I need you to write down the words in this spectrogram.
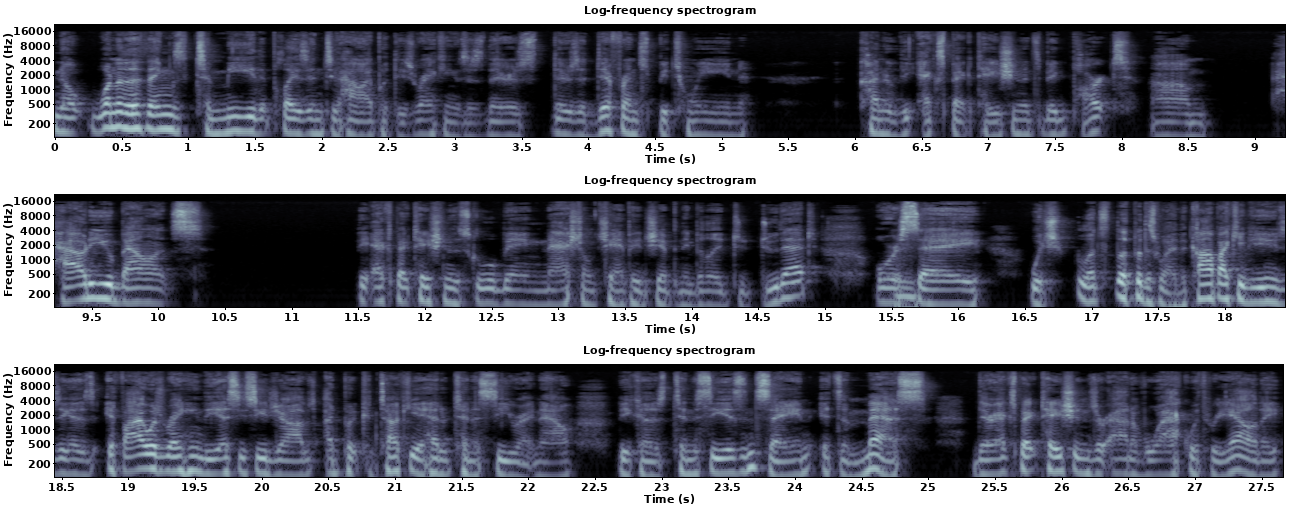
You know, one of the things to me that plays into how I put these rankings is there's there's a difference between kind of the expectation. It's a big part. Um, how do you balance the expectation of the school being national championship and the ability to do that, or mm. say which let's let's put this way. The comp I keep using is if I was ranking the SEC jobs, I'd put Kentucky ahead of Tennessee right now because Tennessee is insane. It's a mess. Their expectations are out of whack with reality.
